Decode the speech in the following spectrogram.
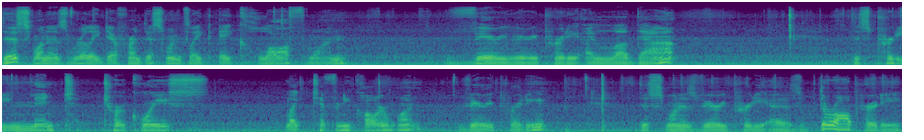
this one is really different. This one's like a cloth one. Very, very pretty. I love that. This pretty mint turquoise, like Tiffany color one. Very pretty. This one is very pretty as, they're all pretty.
